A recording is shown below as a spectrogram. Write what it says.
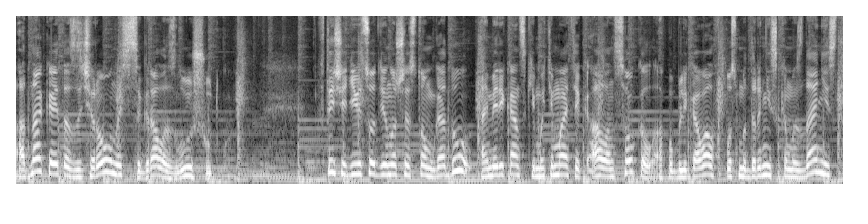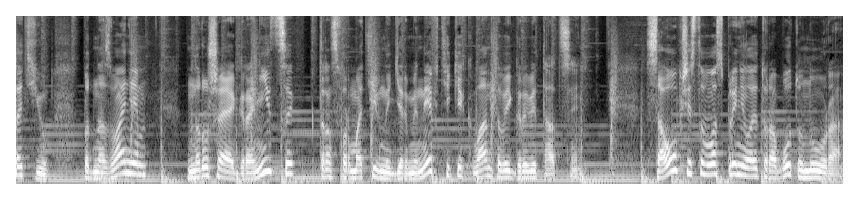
Однако эта зачарованность сыграла злую шутку. В 1996 году американский математик Алан Сокол опубликовал в постмодернистском издании статью под названием «Нарушая границы трансформативной герменевтике квантовой гравитации». Сообщество восприняло эту работу на ура.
